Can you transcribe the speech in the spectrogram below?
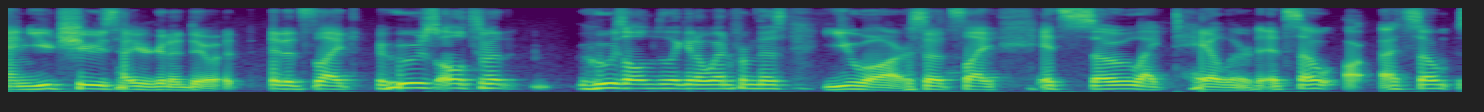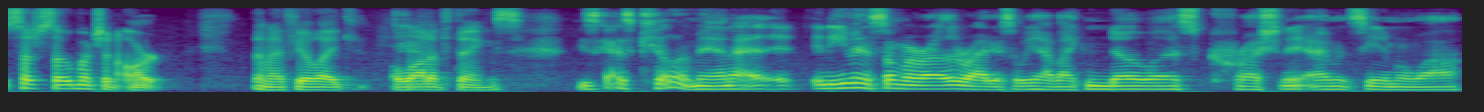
and you choose how you're gonna do it. And it's like who's ultimate who's ultimately gonna win from this? You are. So it's like it's so like tailored. It's so it's so such so much an art than I feel like a lot of things. These guys kill it, man. I, and even some of our other riders that we have, like Noah's crushing it. I haven't seen him in a while.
